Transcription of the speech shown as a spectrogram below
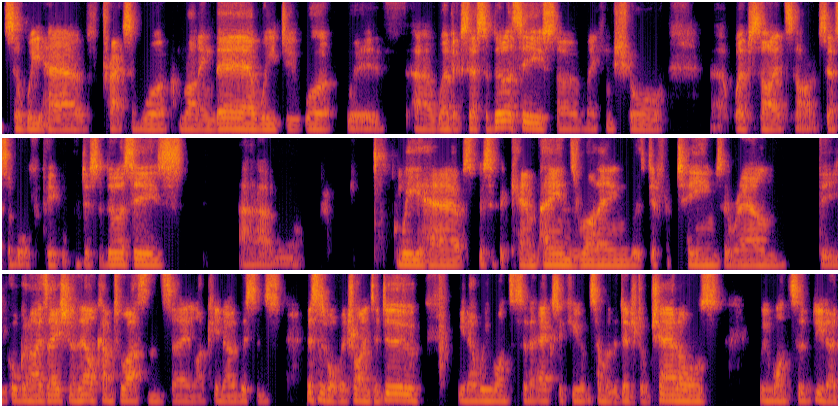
so we have tracks of work running there. We do work with uh, web accessibility, so making sure uh, websites are accessible for people with disabilities. Um, we have specific campaigns running with different teams around the organization and they'll come to us and say like you know this is this is what we're trying to do. You know we want to sort of execute on some of the digital channels. We want to you know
